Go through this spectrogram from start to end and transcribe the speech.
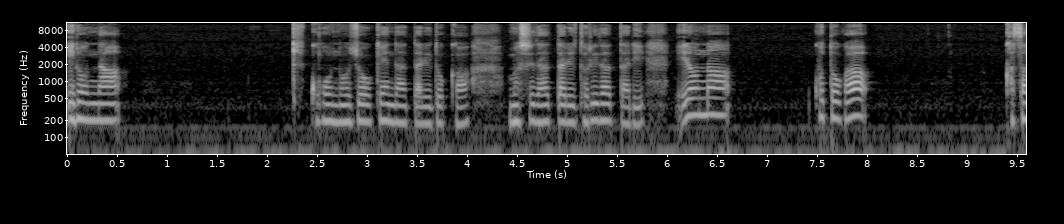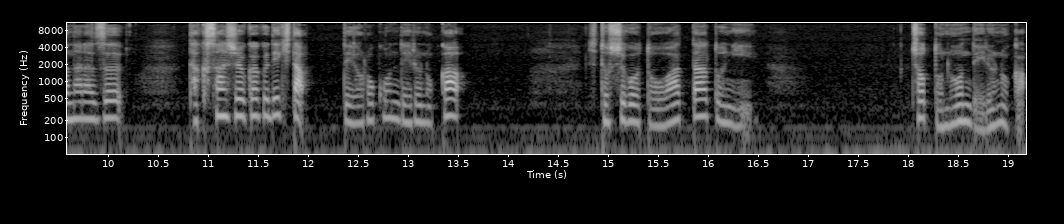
いろんな候の条件だったりとか虫だったり鳥だったりいろんなことが重ならずたくさん収穫できたって喜んでいるのか一仕事終わった後にちょっと飲んでいるのか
